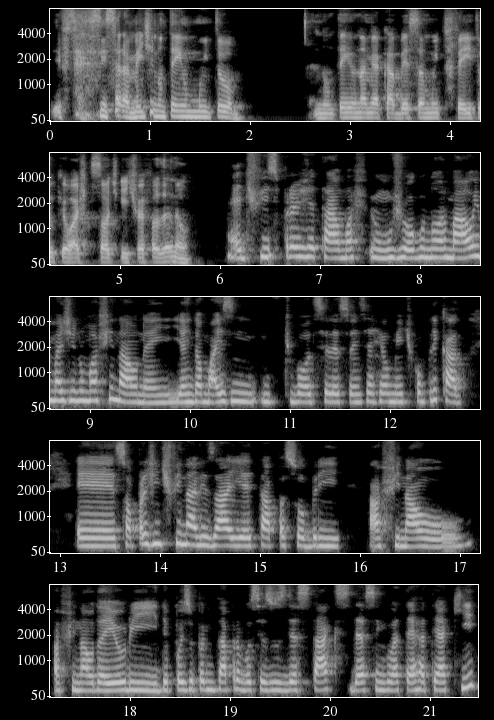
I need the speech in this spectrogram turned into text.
sinceramente, não tenho muito. Não tenho na minha cabeça muito feito o que eu acho que o Saltgate vai fazer, não. É difícil projetar uma, um jogo normal, imagina uma final, né? E ainda mais em, em futebol de seleções é realmente complicado. É, só para a gente finalizar aí a etapa sobre a final, a final da Euro e depois eu perguntar para vocês os destaques dessa Inglaterra até aqui.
